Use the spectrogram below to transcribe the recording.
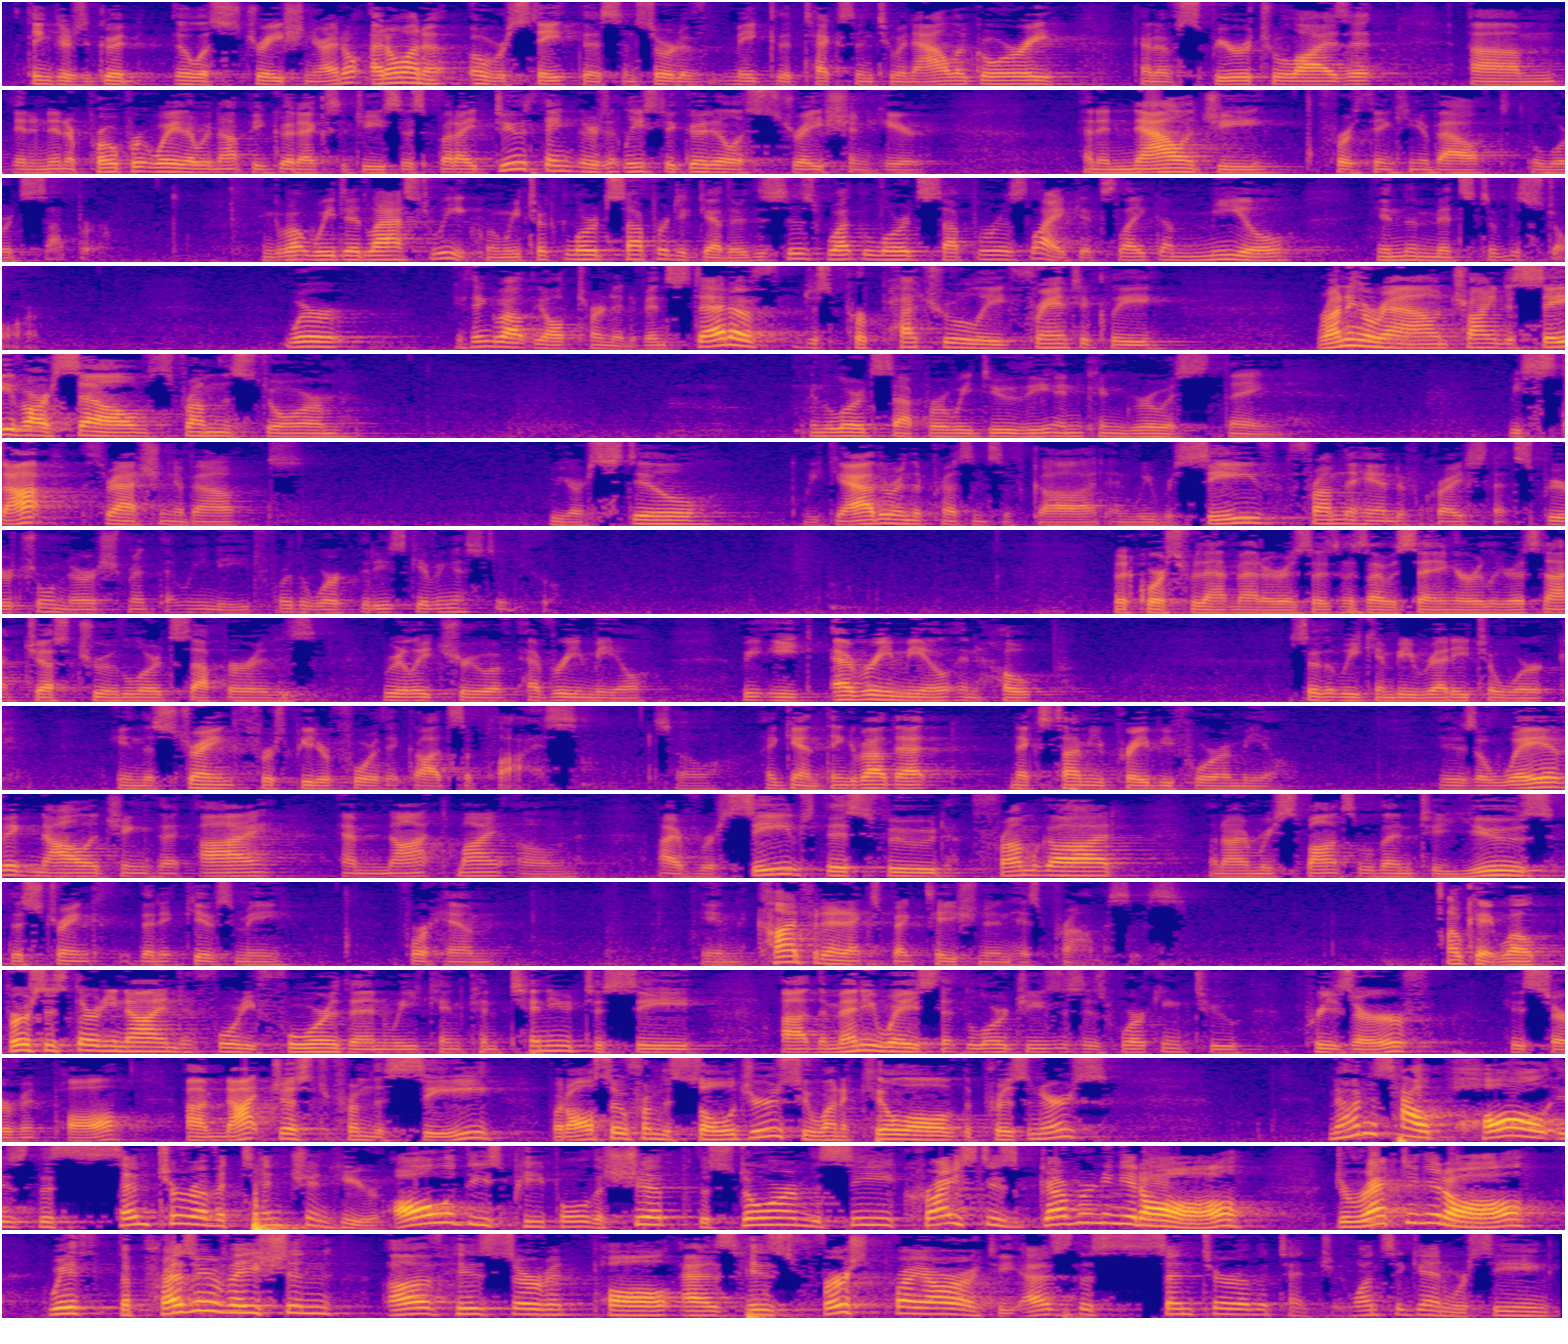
I think there's a good illustration here. I don't, I don't want to overstate this and sort of make the text into an allegory, kind of spiritualize it um, in an inappropriate way. That would not be good exegesis. But I do think there's at least a good illustration here, an analogy for thinking about the Lord's Supper. Think about what we did last week when we took the Lord's Supper together. This is what the Lord's Supper is like it's like a meal in the midst of the storm. Where you think about the alternative. Instead of just perpetually, frantically running around trying to save ourselves from the storm, in the Lord's Supper, we do the incongruous thing. We stop thrashing about. We are still we gather in the presence of God and we receive from the hand of Christ that spiritual nourishment that we need for the work that He's giving us to do. But of course, for that matter, as, as I was saying earlier, it's not just true of the Lord's Supper, it is really true of every meal. We eat every meal in hope so that we can be ready to work in the strength, 1 Peter 4, that God supplies. So, again, think about that next time you pray before a meal. It is a way of acknowledging that I am not my own. I've received this food from God, and I'm responsible then to use the strength that it gives me for Him in confident expectation in His promises. Okay, well, verses 39 to 44, then we can continue to see uh, the many ways that the Lord Jesus is working to preserve his servant Paul, um, not just from the sea, but also from the soldiers who want to kill all of the prisoners. Notice how Paul is the center of attention here. All of these people, the ship, the storm, the sea, Christ is governing it all, directing it all, with the preservation of his servant Paul as his first priority, as the center of attention. Once again, we're seeing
